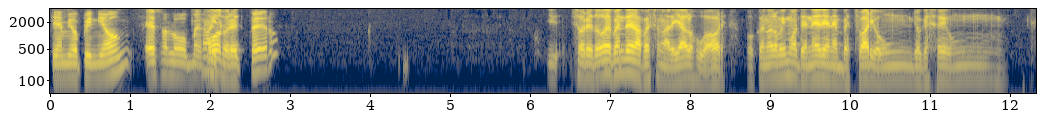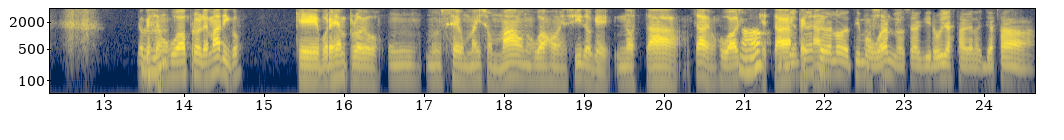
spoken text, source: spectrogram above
Que en mi opinión, eso es lo mejor. sobre- Pero Y sobre todo depende de la personalidad de los jugadores, porque no es lo mismo tener en el vestuario un, yo qué sé, un, yo qué sé, Ujú. un jugador problemático, que por ejemplo un, un, sé, un Mason Mount, un jugador jovencito que no está, ¿sabes? Un jugador Ajá. que está también tienes que ver empezando. lo de Timo No sé. Werner, o sea, Giroud ya está, ya está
